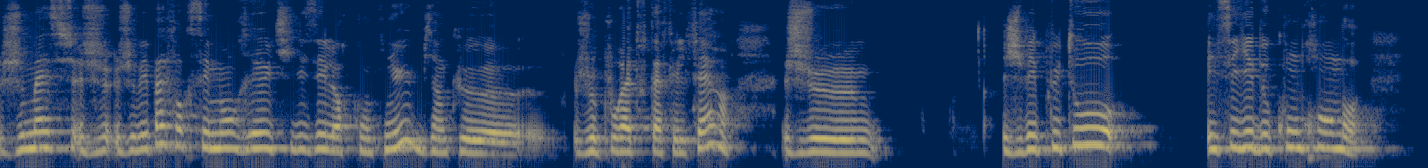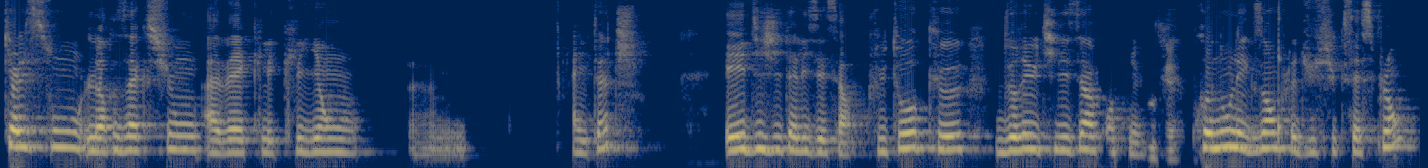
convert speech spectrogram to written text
Je ne vais pas forcément réutiliser leur contenu, bien que je pourrais tout à fait le faire. Je, je vais plutôt essayer de comprendre quelles sont leurs actions avec les clients euh, iTouch et digitaliser ça plutôt que de réutiliser un contenu. Prenons l'exemple du success plan.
